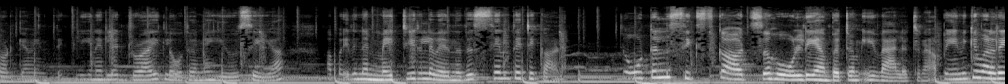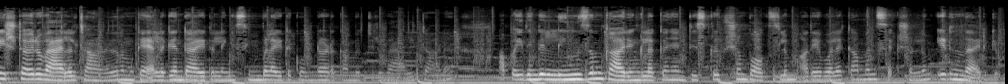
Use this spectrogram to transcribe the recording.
തുടയ്ക്കാൻ വേണ്ടിയിട്ട് ക്ലീൻ ആയിട്ടുള്ള ഡ്രൈ ക്ലോത്ത് തന്നെ യൂസ് ചെയ്യുക. അപ്പോൾ ഇതിന്റെ മെറ്റീരിയൽ വരുന്നത് സിന്തറ്റിക് ആണ്. ടോട്ടൽ സിക്സ് കാർഡ്സ് ഹോൾഡ് ചെയ്യാൻ പറ്റും ഈ വാലറ്റിന് അപ്പോൾ എനിക്ക് വളരെ ഇഷ്ടമായ ഒരു വാലറ്റ് ആണ്. ഇത് നമുക്ക് എലഗന്റ് ആയിട്ട് അല്ലെങ്കിൽ സിമ്പിളായിട്ട് കൊണ്ടു നടക്കാൻ പറ്റിയൊരു വാലറ്റ് ആണ്. അപ്പോൾ ഇതിന്റെ ലിങ്ക്സും കാര്യങ്ങളൊക്കെ ഞാൻ ഡിസ്ക്രിപ്ഷൻ ബോക്സിലും അതേപോലെ കമന്റ് സെക്ഷനിലും ഇടുന്നതായിരിക്കും.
